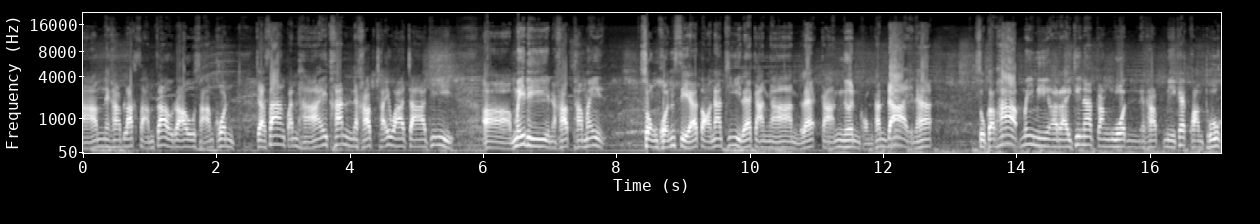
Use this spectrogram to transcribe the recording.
3นะครับรักสามเจ้าเรา 3 คนจะสร้างปัญหาให้ท่านนะครับ ใช้วาจาที่ ไม่ดีนะครับทำให้ส่งผลเสียต่อหน้าที่และการงานและการเงินของท่านได้นะฮะสุขภาพไม่มีอะไรที่น่ากังวลนะครับ มีแค่ความทุกข์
